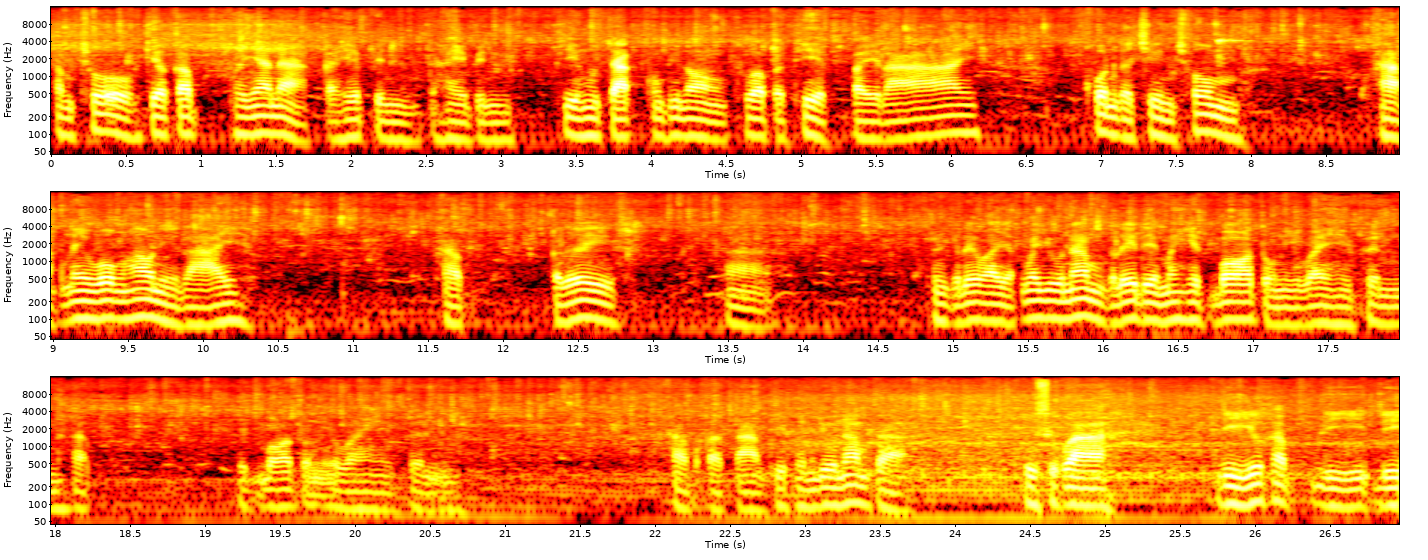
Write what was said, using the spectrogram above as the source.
ทำโชว์เกี่ยวกับพญานาคก็ให้เป็นให้เป็นพี่หูจักของพี่น้องทั่วประเทศไปหลาย คนก็ชื่นชมหากในวงเฮ้านี่หลายครับ ก็เลยอ่าเพิ่นก็เลยว่าอยากมาอยู่น้ำก็เลยได้มาเฮ็ดบ่อตรงนี้ไว้ให้เพิ่นครับ เฮ็ดบอตรงนี้ไว้เพิ่นครับก็ตามที่เพิ่นอยู่น้ำก็รู้สึกว่าดีอยู่ครับ ดีดี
